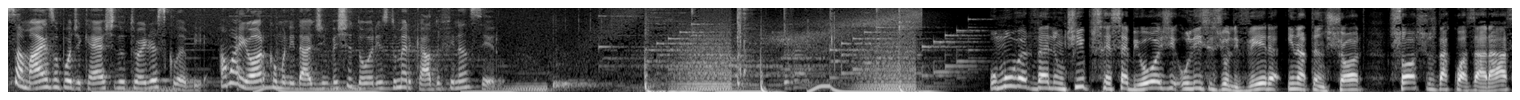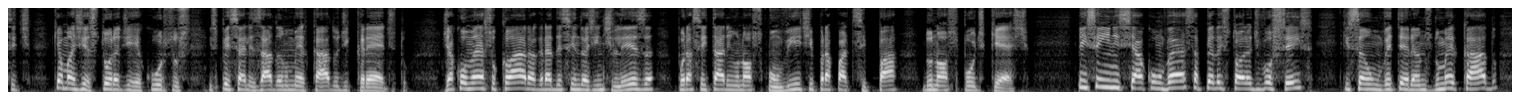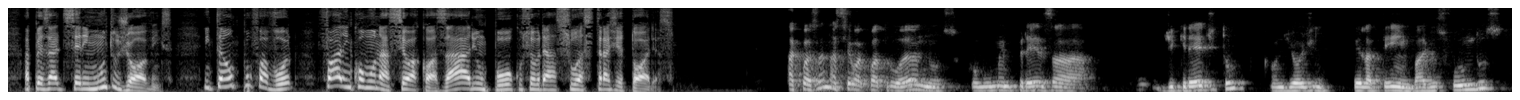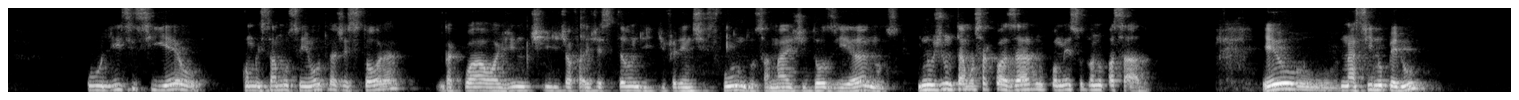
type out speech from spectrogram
Ouça mais um podcast do Traders Club, a maior comunidade de investidores do mercado financeiro. O Mover Valium Tips recebe hoje Ulisses de Oliveira e Nathan Shore, sócios da Quasar Asset, que é uma gestora de recursos especializada no mercado de crédito. Já começo, claro, agradecendo a gentileza por aceitarem o nosso convite para participar do nosso podcast. Pensei em iniciar a conversa pela história de vocês, que são veteranos do mercado, apesar de serem muito jovens. Então, por favor, falem como nasceu a Quasar e um pouco sobre as suas trajetórias. A Quasar nasceu há quatro anos como uma empresa de crédito, onde hoje ela tem vários fundos. O Ulisses e eu começamos em outra gestora, da qual a gente já faz gestão de diferentes fundos há mais de 12 anos, e nos juntamos a Quasar no começo do ano passado. Eu nasci no Peru,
